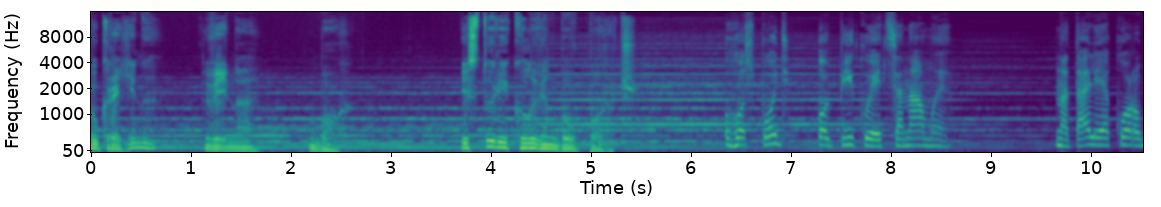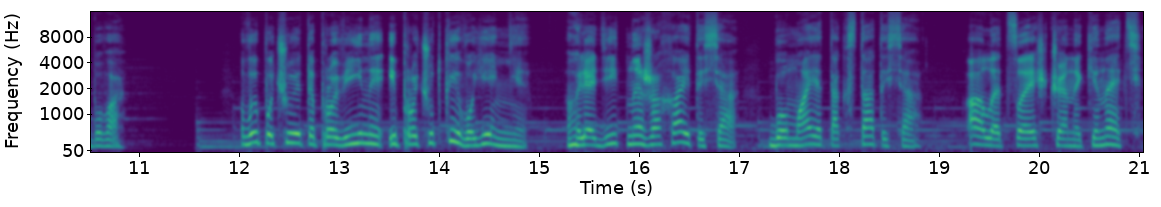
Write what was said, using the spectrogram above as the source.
Україна, війна, Бог. Історії, коли він був поруч. Господь опікується нами. Наталія Коробова. Ви почуєте про війни і про чутки воєнні. Глядіть, не жахайтеся, бо має так статися. Але це ще не кінець,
